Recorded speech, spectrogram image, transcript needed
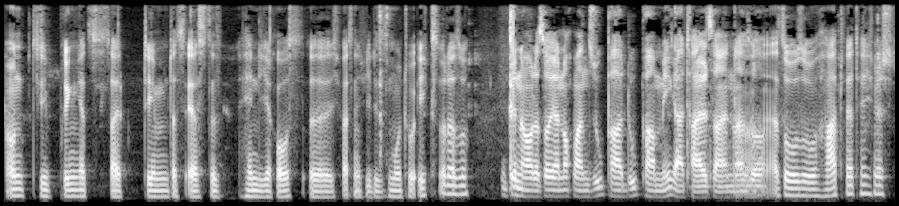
Und sie bringen jetzt seitdem das erste Handy raus, äh, ich weiß nicht, wie dieses Moto X oder so. Genau, das soll ja nochmal ein super duper Megateil sein. Also, also so hardware-technisch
